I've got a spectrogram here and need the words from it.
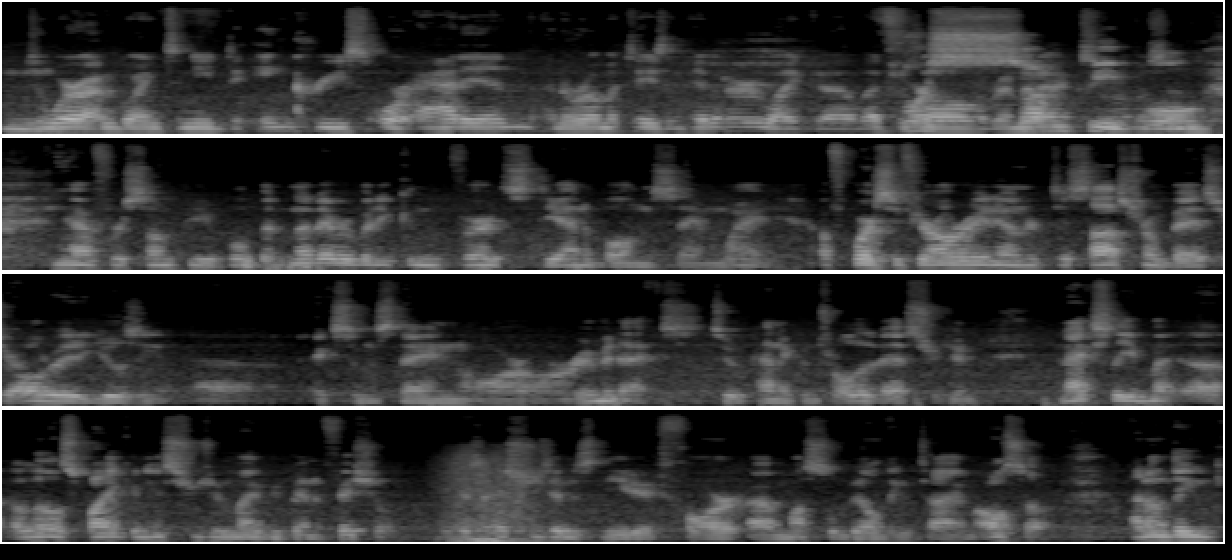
to Mm. where I'm going to need to increase or add in an aromatase inhibitor like uh, For letrozole, some Arimidex, people, yeah, for some people, but not everybody converts the anabol in the same way. Of course, if you're already on a testosterone base, you're already using uh, exemestane or, or Rimidex to kind of control the estrogen. And actually, uh, a little spike in estrogen might be beneficial because estrogen is needed for uh, muscle building time. Also, I don't think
